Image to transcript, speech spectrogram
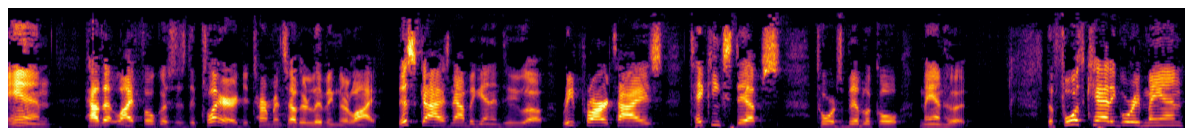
And how that life focus is declared determines how they're living their life. This guy is now beginning to uh, reprioritize, taking steps towards biblical manhood. The fourth category of man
